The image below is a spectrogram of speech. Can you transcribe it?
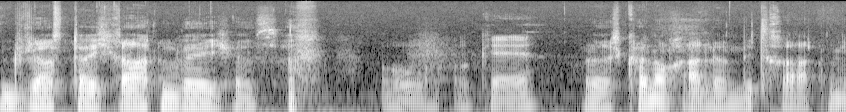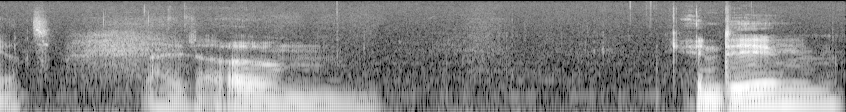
Und du darfst gleich raten, welches. Oh, okay. Oder ich kann auch alle mitraten jetzt. Alter. Ähm, in dem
